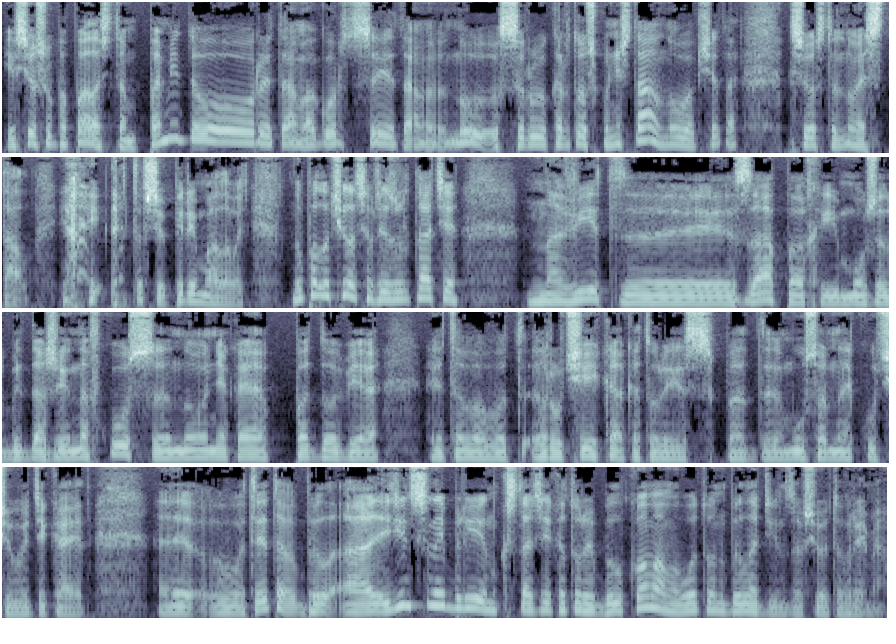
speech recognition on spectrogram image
и все, что попалось, там помидоры, там огурцы, там, ну, сырую картошку не стал, но вообще-то все остальное стал. Я это все перемалывать. Ну, получилось в результате на вид, э, запах и, может быть, даже и на вкус, но некое подобие этого вот ручейка, который из-под мусорной кучи вытекает. Э, вот это был... А единственный блин, кстати, который был комом, вот он был один за все это время.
